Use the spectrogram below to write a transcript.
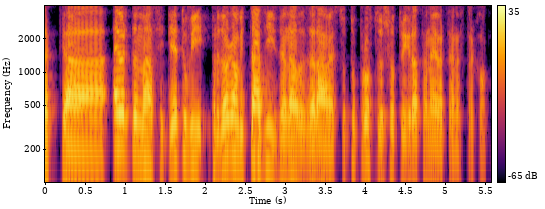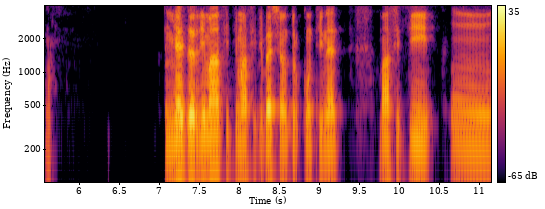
Така, Евертън Масити. Ето ви, предлагам ви тази изненада за равенството, просто защото играта на Евертън е страхотна. Не заради Масити, Масити беше на друг континент. Масити м-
